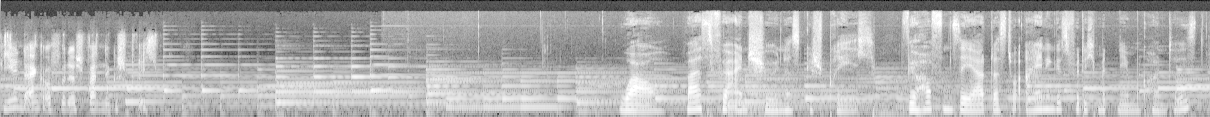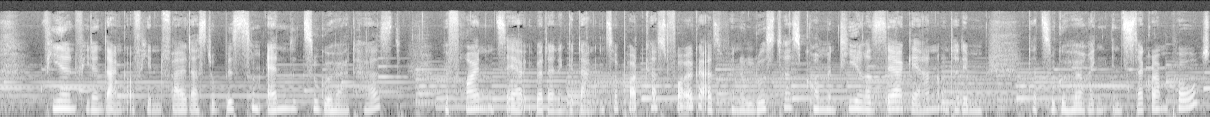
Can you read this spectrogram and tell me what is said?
Vielen Dank auch für das spannende Gespräch. Wow, was für ein schönes Gespräch. Wir hoffen sehr, dass du einiges für dich mitnehmen konntest Vielen, vielen Dank auf jeden Fall, dass du bis zum Ende zugehört hast. Wir freuen uns sehr über deine Gedanken zur Podcast-Folge. Also, wenn du Lust hast, kommentiere sehr gern unter dem dazugehörigen Instagram-Post.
